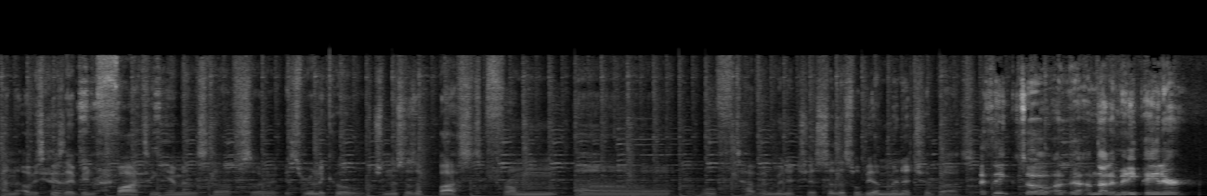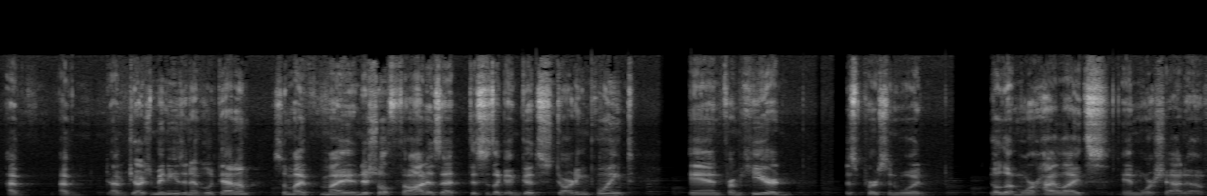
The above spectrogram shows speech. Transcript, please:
And obviously, because they've been fighting him and stuff, so it's really cool. And this is a bust from uh, Wolf Tavern Miniatures, so this will be a miniature bust. I think so. I, I'm not a mini painter. I've I've I've judged minis and I've looked at them. So my my initial thought is that this is like a good starting point, and from here, this person would build up more highlights and more shadows.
